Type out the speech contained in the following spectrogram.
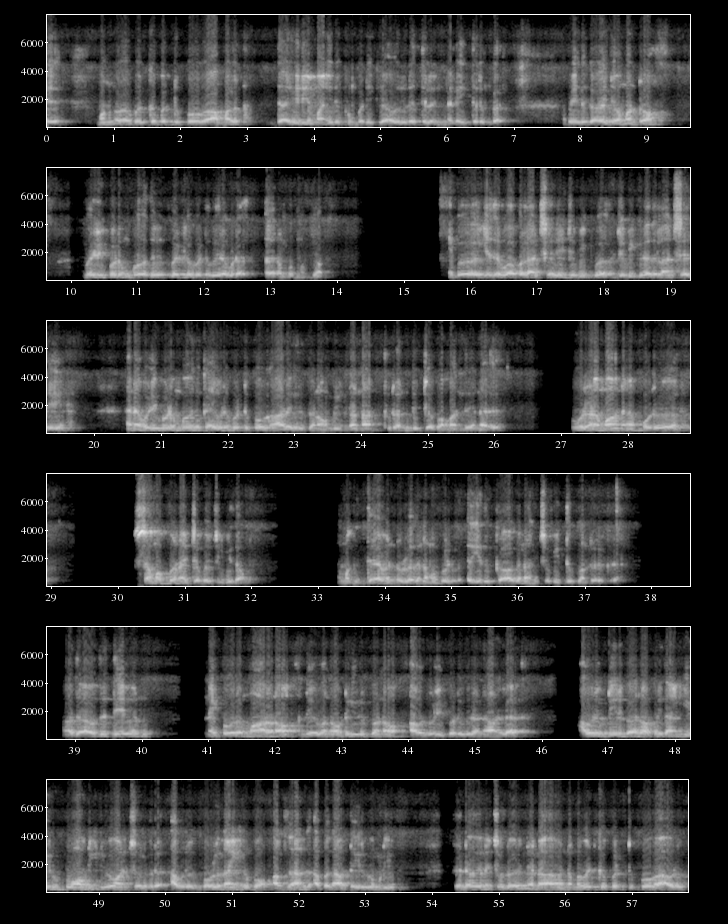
முன் வெட்கப்பட்டு போகாமல் தைரியமா இருக்கும்படிக்கு அவரிடத்துல நிலைத்திருங்கள். அப்ப எதுக்காக ஜெபம் பண்றோம்? வெளிப்படும் போது வெட்டப்பட்டு போயிடக்கூடாது அது ரொம்ப முக்கியம். இப்போ எதிர்பார்ப்பெல்லாம் சரி ஜெபிப்ப ஜபிக்கிறதெல்லாம் சரி. ஆனா வெளிப்படும் போது கைவிடப்பட்டு போகாத இருக்கணும் அப்படின்னா தொடர்ந்து ஜபம் வந்து என்னது பூரணமான ஒரு சமப்பன ஜப ஜீவிதம். நமக்கு தேவைன்றுள்ளது நமக்குள். எதுக்காக நான் ஜபித்து கொண்டிருக்கிறேன்? அதாவது தேவனை போல மாறணும் தேவனோடு இருக்கணும் அவர் வெளிப்படுகிற நாள்ல அவர் எப்படி இருக்காரோ அப்படிதான் இருப்போம் அப்படின்னு யோவான் சொல்கிறார் அவரை போலதான் இருப்போம். அதுதான் அப்பதான் அவர்கிட்ட இருக்க முடியும். ரெண்டாவது என்ன சொல்றாருன்னா நம்ம வெட்கப்பட்டு போக அவரு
